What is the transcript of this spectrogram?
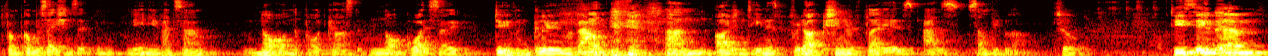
from conversations that me and you have had, Sam, not on the podcast, not quite so doom and gloom about um, Argentina's production of players as some people are. Sure. Do you think um,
